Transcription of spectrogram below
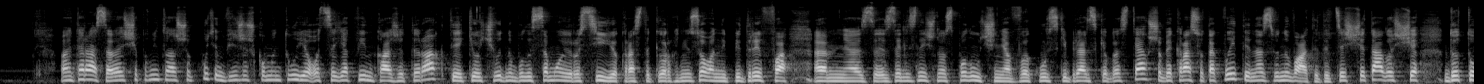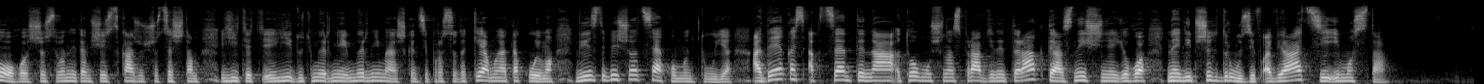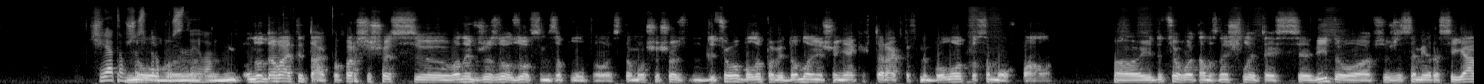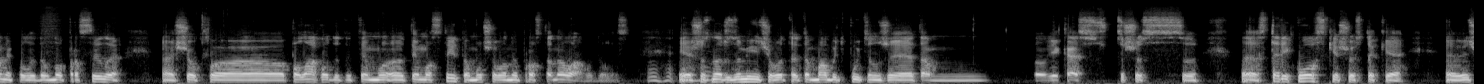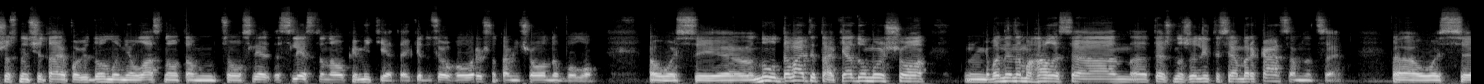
Пане Тарасе, але ще помітила, що Путін він же ж коментує оце, як він каже, теракти, які очевидно були самою Росією, якраз таки організований підрив ем, з залізничного сполучення в Курській Брянській областях, щоб якраз отак вийти і нас звинуватити. Це ж читало ще до того, що вони там щось скажуть, що це ж там їдять, їдуть мирні мирні мешканці. Просто таке, а ми атакуємо. Він здебільшого це коментує. А де якась акценти на тому, що насправді не теракти, а знищення його найліпших друзів авіації і моста. Чи я там щось пропустила? е, Ну давайте так. По-перше, щось е, вони вже зовсім заплутались, тому що щось до цього було повідомлення, що ніяких терактів не було, то само впало. Е, І до цього там знайшли десь відео, що вже самі росіяни, коли давно просили, е, щоб полагодити ті, мости, тому що вони просто не лагодились. Я щось не розумію, чого це там, мабуть, Путін вже там якась це щось старіковське, щось таке. Е, Він щось не читає повідомлення власного там цього слід- слідственного комітету, який до цього говорив, що там нічого не було. Ось е, ну давайте так. Я думаю, що вони намагалися теж нажалітися американцям на це. Е, Ось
